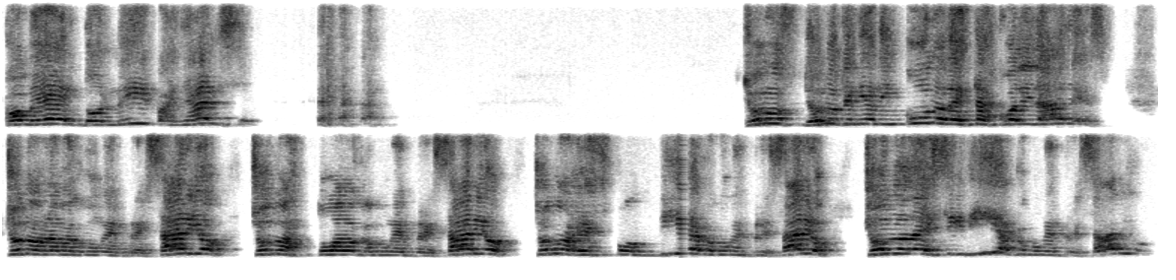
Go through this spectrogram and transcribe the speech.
Comer, dormir, bañarse. Yo no, yo no tenía ninguna de estas cualidades. Yo no hablaba como un empresario, yo no actuaba como un empresario, yo no respondía como un empresario, yo no decidía como un empresario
